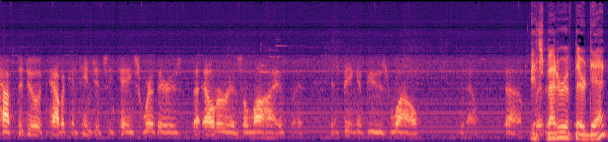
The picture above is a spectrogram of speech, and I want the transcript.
tough to do have a contingency case where there is the elder is alive and is being abused while you know. Uh, it's living. better if they're dead.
